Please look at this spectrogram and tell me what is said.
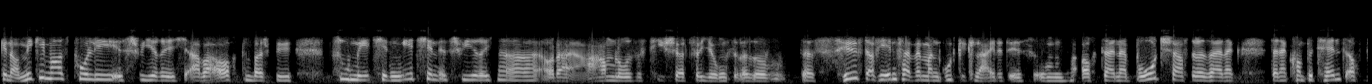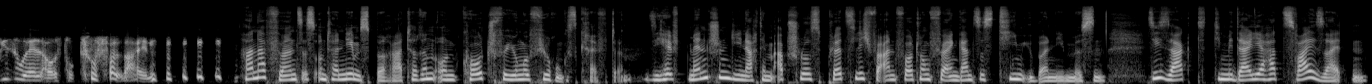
Genau, Mickey Maus Pulli ist schwierig, aber auch zum Beispiel zu Mädchen Mädchen ist schwierig ne? oder armloses T-Shirt für Jungs oder so. Das hilft auf jeden Fall, wenn man gut gekleidet ist, um auch seiner Botschaft oder seiner, seiner Kompetenz auch visuell Ausdruck zu verleihen. Hannah Ferns ist Unternehmensberaterin und Coach für junge Führungskräfte. Sie hilft Menschen, die nach dem Abschluss plötzlich Verantwortung für ein ganzes Team übernehmen müssen. Sie sagt, die Medaille hat zwei Seiten.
